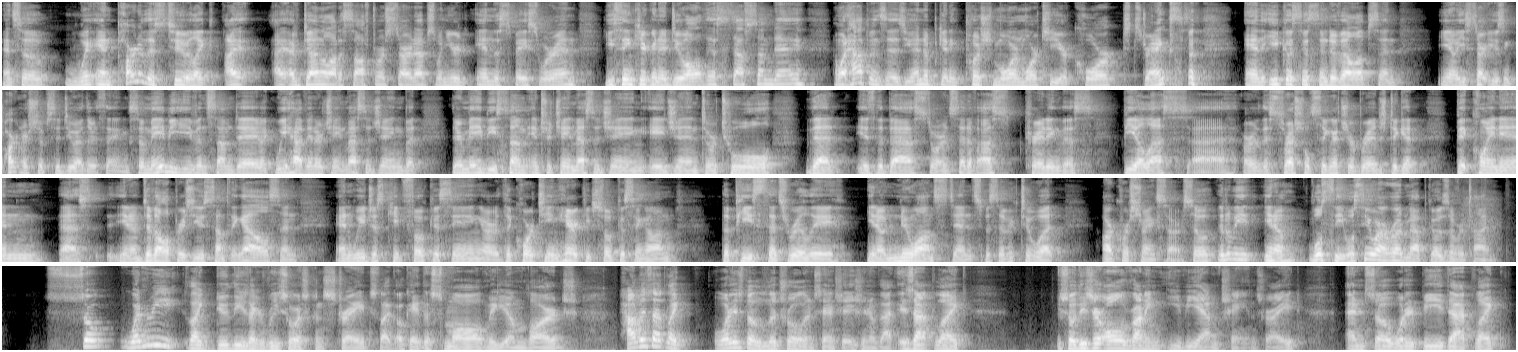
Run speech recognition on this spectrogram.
And so, and part of this too, like I, I've done a lot of software startups. When you're in the space we're in, you think you're going to do all this stuff someday. And what happens is you end up getting pushed more and more to your core strengths. and the ecosystem develops and you know you start using partnerships to do other things so maybe even someday like we have interchain messaging but there may be some interchain messaging agent or tool that is the best or instead of us creating this bls uh, or this threshold signature bridge to get bitcoin in as you know developers use something else and and we just keep focusing or the core team here keeps focusing on the piece that's really you know nuanced and specific to what our core strengths are. So it'll be, you know, we'll see. We'll see where our roadmap goes over time. So when we like do these like resource constraints, like okay, the small, medium, large, how does that like what is the literal instantiation of that? Is that like so these are all running EVM chains, right? And so would it be that like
